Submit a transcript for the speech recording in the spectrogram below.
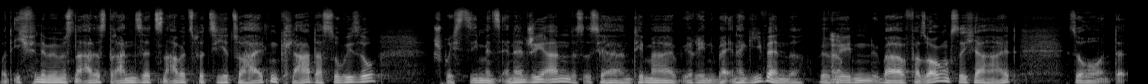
Und ich finde, wir müssen alles dran setzen, Arbeitsplätze hier zu halten. Klar, das sowieso. Sprichst Siemens Energy an. Das ist ja ein Thema, wir reden über Energiewende, wir ja. reden über Versorgungssicherheit. So, das,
